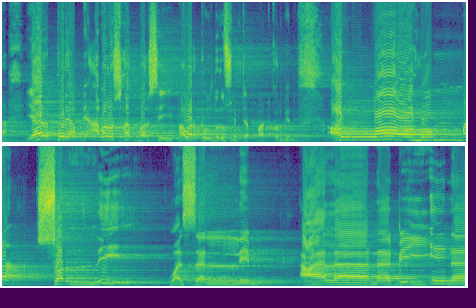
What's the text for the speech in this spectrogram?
না। এরপরে আপনি আবারও সাতবার সেই পাওয়ারফুল দুরূদ শরীফটা পাঠ করবেন। আল্লাহুম্মা সাল্লি ওয়া সাল্লিম। على نبينا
